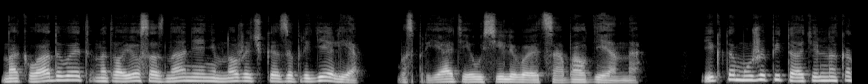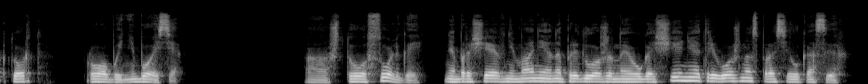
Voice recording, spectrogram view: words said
«Накладывает на твое сознание немножечко запределья. Восприятие усиливается обалденно. И к тому же питательно, как торт. Пробуй, не бойся». «А что с Ольгой?» Не обращая внимания на предложенное угощение, тревожно спросил Косых.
